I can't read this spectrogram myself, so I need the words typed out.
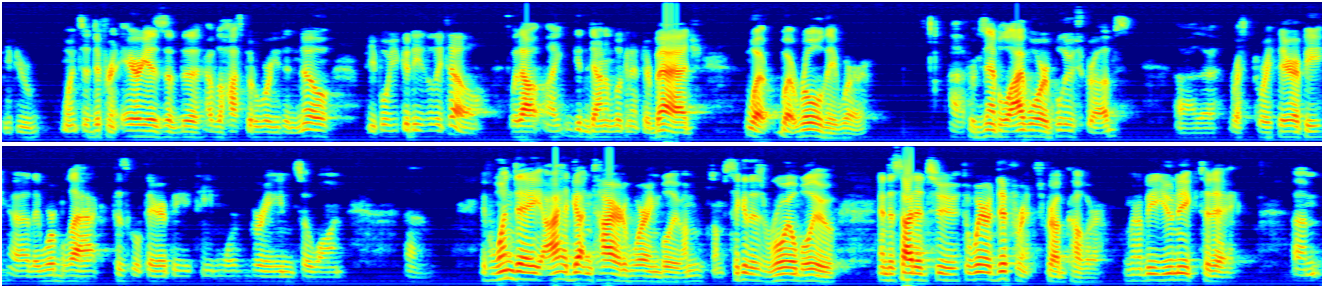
if you went to different areas of the of the hospital where you didn't know people, you could easily tell without like getting down and looking at their badge what, what role they were. Uh, for example, I wore blue scrubs, uh, the respiratory therapy. Uh, they wore black, physical therapy, team wore green, and so on. Um, if one day I had gotten tired of wearing blue, I'm, I'm sick of this royal blue, and decided to, to wear a different scrub color, I'm going to be unique today. Um,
